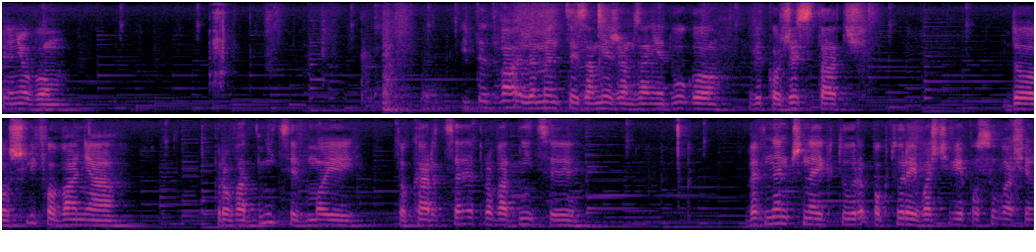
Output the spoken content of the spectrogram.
pieniową. I te dwa elementy zamierzam za niedługo wykorzystać do szlifowania prowadnicy w mojej tokarce, prowadnicy wewnętrznej, po której właściwie posuwa się,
